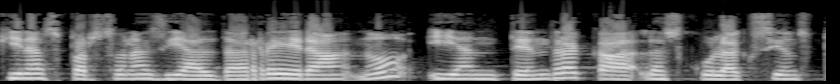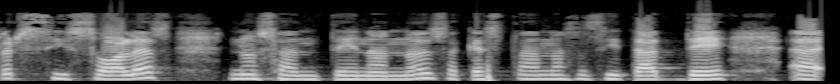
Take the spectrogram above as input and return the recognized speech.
quines persones hi ha al darrere, no? i entendre que les col·leccions per si soles no s'entenen. No? És aquesta necessitat de eh,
